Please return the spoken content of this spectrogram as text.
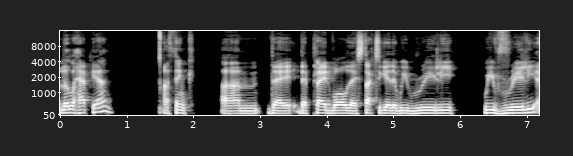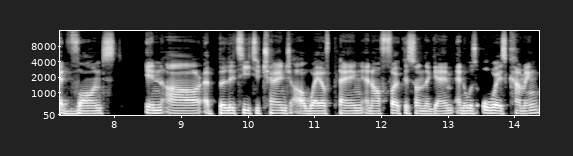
a little happier. I think um, they they played well. They stuck together. We really we've really advanced in our ability to change our way of playing and our focus on the game. And it was always coming.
